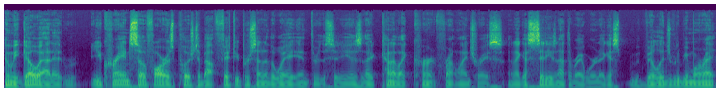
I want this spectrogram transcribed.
and we go at it, Ukraine so far has pushed about 50% of the way in through the city as like kind of like current frontline trace. And I guess city is not the right word. I guess village would be more right.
